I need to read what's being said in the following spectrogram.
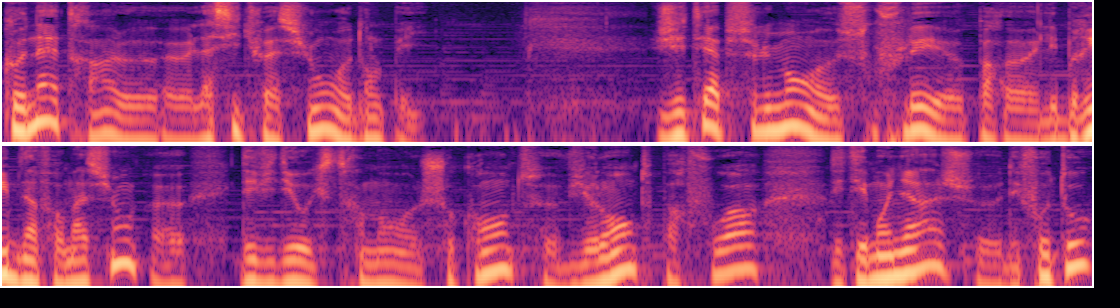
connaître hein, la situation dans le pays. J'étais absolument euh, soufflé euh, par euh, les bribes d'informations, des vidéos extrêmement choquantes, violentes parfois, des témoignages, des photos,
